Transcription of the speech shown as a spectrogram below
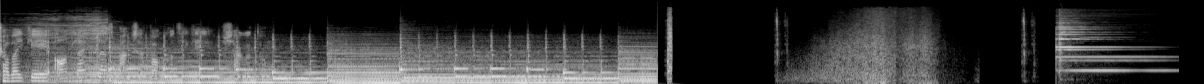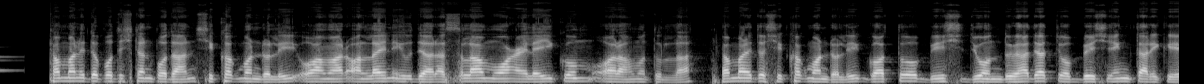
সবাইকে অনলাইন ক্লাস পাংশার পক্ষ থেকে স্বাগতম সম্মানিত প্রতিষ্ঠান প্রধান, শিক্ষক মণ্ডলী ও আমার অনলাইন ইউজার আসসালামু আলাইকুম ও রহমতুল্লাহ। সম্মানিত শিক্ষক মণ্ডলী, গত বিশ জুন দুই হাজার চব্বিশ ইং তারিখে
